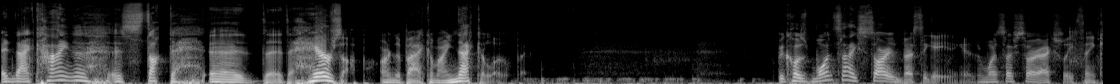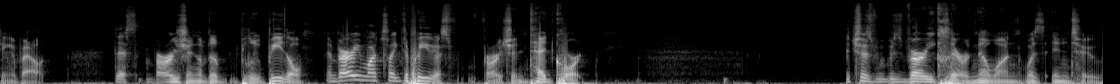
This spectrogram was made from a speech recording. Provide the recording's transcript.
And that kind of stuck the, uh, the, the hairs up on the back of my neck a little because once I started investigating it, and once I started actually thinking about this version of the Blue Beetle, and very much like the previous version, Ted Kord, it just was very clear no one was into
